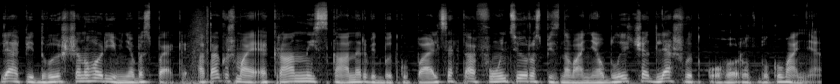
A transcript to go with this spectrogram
для підвищеного рівня безпеки, а також має екранний сканер відбитку пальця та функцію розпізнавання обличчя для швидкого розблокування.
